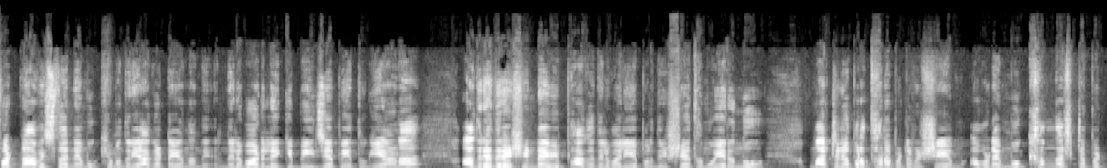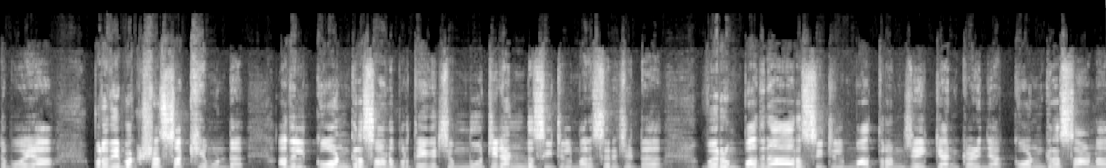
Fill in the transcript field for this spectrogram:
ഫട്നാവിസ് തന്നെ മുഖ്യമന്ത്രിയാകട്ടെ എന്ന നിലപാടിലേക്ക് ബി ജെ പി എത്തുകയാണ്. അതിനെതിരെ ഷിൻഡെ വിഭാഗത്തിൽ വലിയ പ്രതിഷേധമുയരുന്നു. മറ്റൊരു പ്രധാനപ്പെട്ട വിഷയം അവിടെ മുഖം നഷ്ടപ്പെട്ടു പോയ പ്രതിപക്ഷ സഖ്യമുണ്ട്. അതിൽ കോൺഗ്രസ് ആണ് പ്രത്യേകിച്ചും നൂറ്റി രണ്ട് സീറ്റിൽ മത്സരിച്ചിട്ട് വെറും പതിനാറ് സീറ്റിൽ മാത്രം ജയിക്കാൻ കഴിഞ്ഞ കോൺഗ്രസ് ആണ്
